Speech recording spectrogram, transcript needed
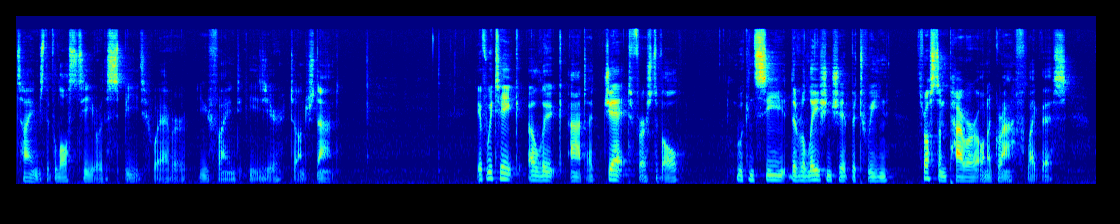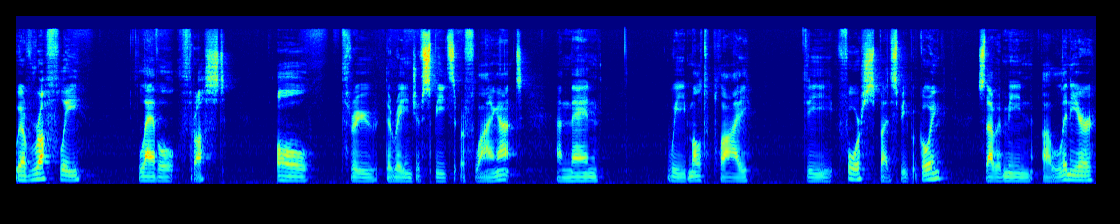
times the velocity or the speed, whatever you find easier to understand. If we take a look at a jet, first of all, we can see the relationship between thrust and power on a graph like this. We have roughly level thrust all through the range of speeds that we're flying at, and then we multiply the force by the speed we're going. So that would mean a linear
